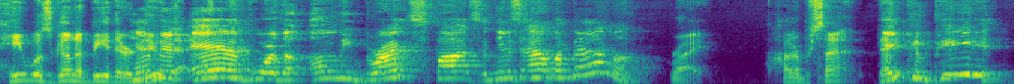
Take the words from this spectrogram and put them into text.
He was going to be their him dude and year. Ev were the only bright spots against Alabama. Right. 100%. They competed.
